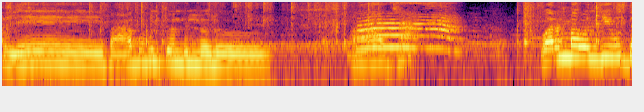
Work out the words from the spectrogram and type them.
ಅಲ್ಲೇ ಬಾಬು ಬುಲ್ತೊಂದುಲ್ಲೋಲು ಆಜಿ. ವರ್ಮ ಒಂಜಿ ಉದ್ದ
